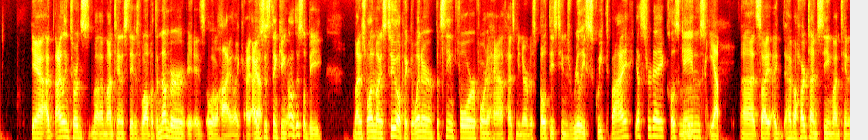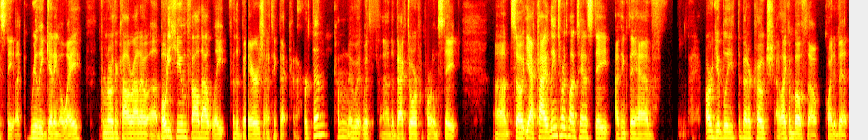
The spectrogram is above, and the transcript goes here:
Yeah, I, I lean towards uh, Montana State as well, but the number is a little high. Like I, yeah. I was just thinking, oh, this will be minus one, minus two. I'll pick the winner. But seeing four, four and a half has me nervous. Both these teams really squeaked by yesterday, close mm-hmm. games. Yep. Uh, so I, I, have a hard time seeing Montana State like really getting away from Northern Colorado. Uh, Bodie Hume fouled out late for the Bears. I think that kind of hurt them coming with, with uh, the back door for Portland State. Um, so yeah, Ky lean towards Montana State. I think they have arguably the better coach. I like them both though quite a bit.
